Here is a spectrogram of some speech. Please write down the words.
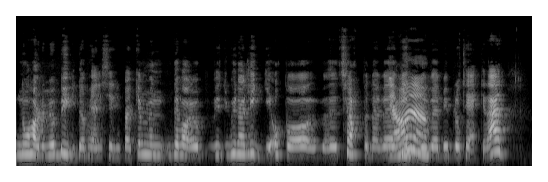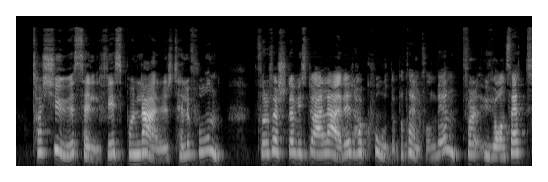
nå har de jo bygd om hele Cityparken. Men det var jo, vi kunne ligge oppå eh, trappene ved Ja, ja. ved biblioteket der. Ta 20 selfies på en lærers telefon. For det første, hvis du er lærer, ha kode på telefonen din. For uansett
